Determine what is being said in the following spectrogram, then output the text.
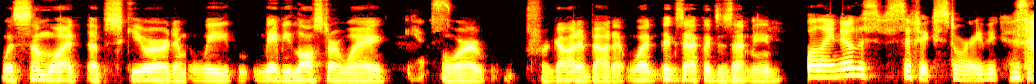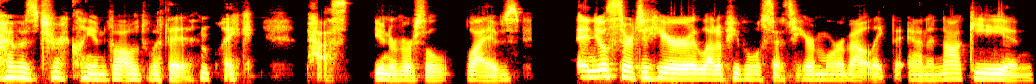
was somewhat obscured and we maybe lost our way Yes. or forgot about it. What exactly does that mean? Well, I know the specific story because I was directly involved with it in like past universal lives. And you'll start to hear a lot of people will start to hear more about like the Anunnaki and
